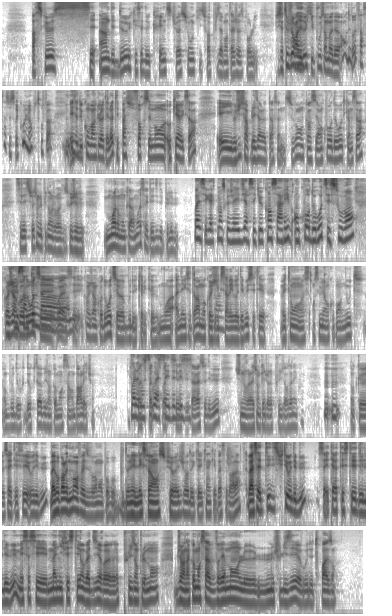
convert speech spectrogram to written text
parce que c'est un des deux qui essaie de créer une situation qui soit plus avantageuse pour lui. Parce qu'il y a toujours un des Ouais. deux qui pousse en mode oh, on devrait faire ça, ce serait cool, non Tu trouves pas. Et essaie de convaincre l'autre. Et l'autre n'est pas forcément OK avec ça. Et il veut juste faire plaisir à l'autre personne. Souvent, quand c'est en cours de route comme ça, c'est les situations les plus dangereuses de ce que j'ai vu. Moi, dans mon cas, moi, ça a été dit depuis le début. Ouais, c'est exactement ce que j'allais dire. C'est que quand ça arrive en cours de route, c'est souvent. Quand j'ai un Le cours de route, c'est ouais, quand j'ai un cours de route, c'est au bout de quelques mois, années, etc. Moi, quand je dis Ouais. que ça arrive au début, c'était, mettons, on s'est mis en couple en août, au bout d'oc- d'octobre, gens commençaient à en parler, tu vois. Voilà, donc ouais, dès le début. Ça reste au début. C'est une relation qui a duré plusieurs années, quoi. Donc euh, ça a été fait au début. Bah, pour parler de moi, en fait, vraiment pour vous donner l'expérience pure et dure de quelqu'un qui est passé par là. Bah, ça a été discuté au début, ça a été attesté dès le début, mais ça s'est manifesté, on va dire, euh, plus amplement. Genre, on a commencé à vraiment le- l'utiliser au bout de trois ans.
